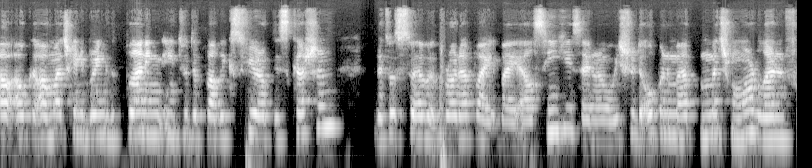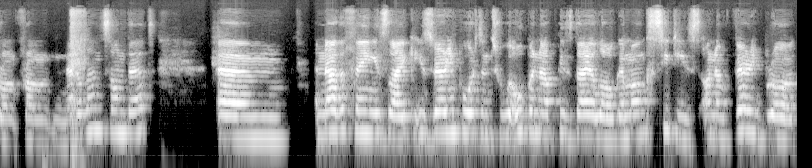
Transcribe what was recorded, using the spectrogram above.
How, how, much can you bring the planning into the public sphere of discussion? That was brought up by, by Helsinki. So I know, we should open up much more, learn from, from Netherlands on that. Um, Another thing is like, it's very important to open up this dialogue among cities on a very broad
